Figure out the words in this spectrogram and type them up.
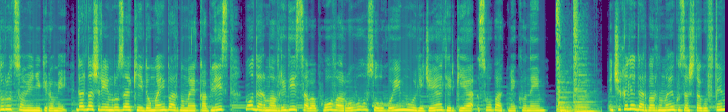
дуруд сомиёни гиромӣ. Дар нашри имрӯза ки идомаи барномаи қаблист мо дар мавриди сабабҳо ва роҳу усулҳои муолиҷаи аллергия суҳбат мекунем чӣ хеле дар барномаи гузашта гуфтем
